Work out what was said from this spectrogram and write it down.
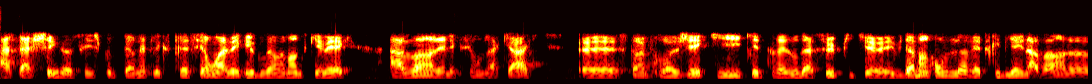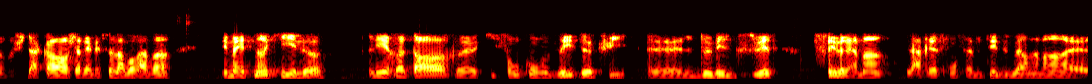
attacher, là, si je peux me permettre l'expression, avec le gouvernement du Québec avant l'élection de la CAQ, euh, c'est un projet qui, est très audacieux, puis que évidemment qu'on l'aurait pris bien avant. Moi, je suis d'accord, j'aurais aimé ça l'avoir avant. Et maintenant qu'il est là, les retards qui sont causés depuis euh, le 2018, c'est vraiment la responsabilité du gouvernement euh,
